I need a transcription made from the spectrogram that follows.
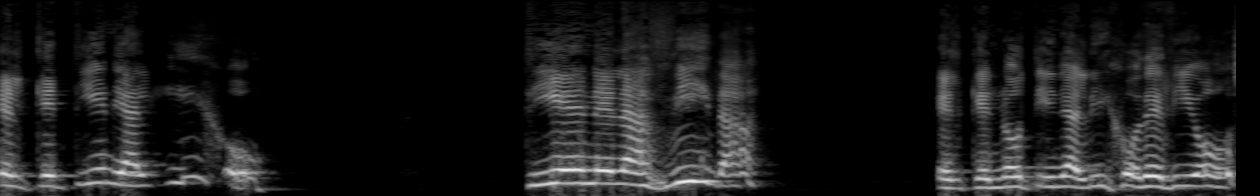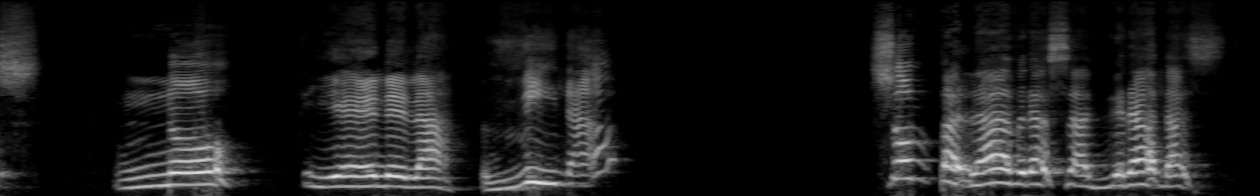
el que tiene al Hijo tiene la vida. El que no tiene al Hijo de Dios no tiene la vida. Son palabras sagradas,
